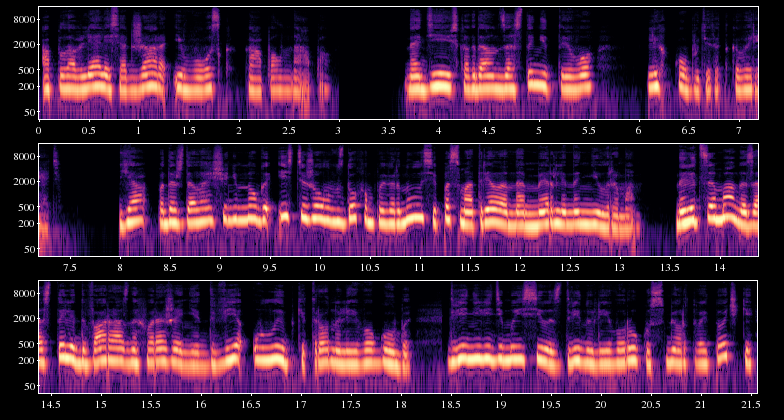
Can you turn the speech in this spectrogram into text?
оплавлялись от жара, и воск капал на пол. Надеюсь, когда он застынет, то его легко будет отковырять. Я подождала еще немного и с тяжелым вздохом повернулась и посмотрела на Мерлина Нилрема. На лице мага застыли два разных выражения, две улыбки тронули его губы, две невидимые силы сдвинули его руку с мертвой точки,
